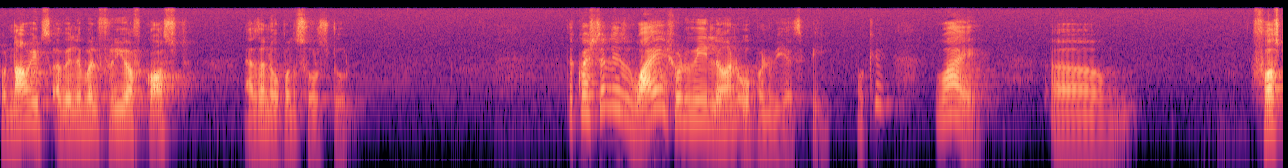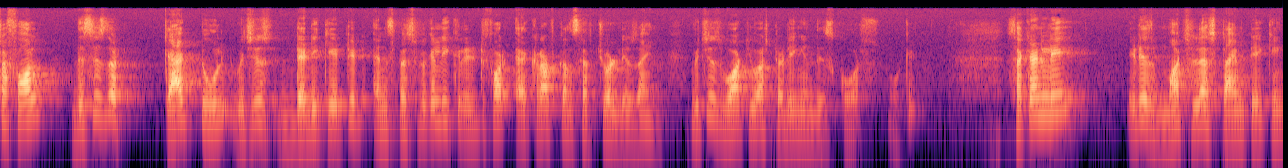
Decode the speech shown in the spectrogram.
So, now it is available free of cost as an open source tool. The question is why should we learn OpenVSP? Okay. Why? Um, first of all this is the CAD tool which is dedicated and specifically created for aircraft conceptual design which is what you are studying in this course. Okay. Secondly, it is much less time taking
